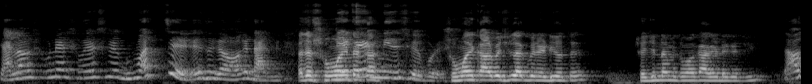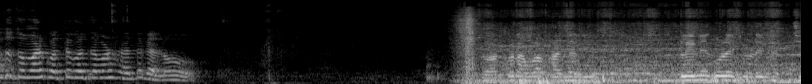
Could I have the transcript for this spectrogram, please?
অ্যালার্ম শুনে শুয়ে শুয়ে ঘুমাচ্ছে এদিকে আমাকে ডাক আচ্ছা সময়টা নিজে শুয়ে পড়ে সময় কার বেশি লাগবে রেডি হতে সেই জন্য আমি তোমাকে আগে ডেকেছি। তাও তো তোমার করতে করতে আমার হয়ে তো গেল এখন আমরা ফাইনালি প্লেনে করে চলে যাচ্ছি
